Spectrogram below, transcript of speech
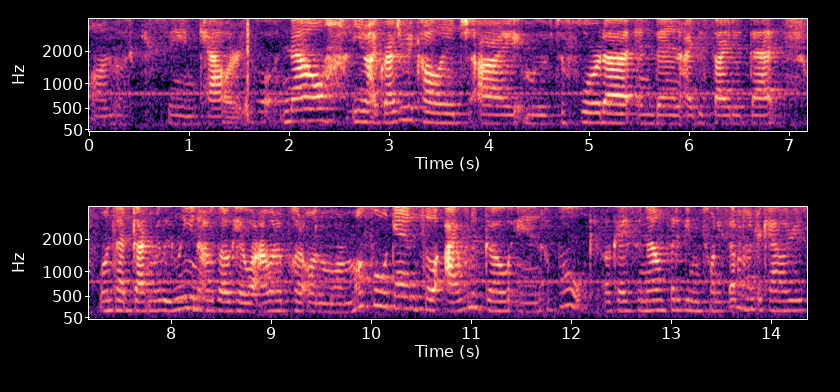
on those same calories. Now, you know, I graduated college, I moved to Florida, and then I decided that once I'd gotten really lean, I was like, okay, well, I want to put on more muscle again, so I want to go in a bulk. Okay, so now instead of eating 2,700 calories,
